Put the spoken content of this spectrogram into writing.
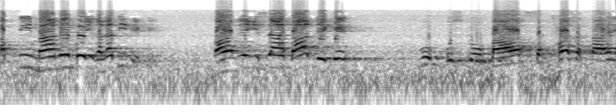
اپنی ماں میں کوئی غلطی دیکھے، قابل اصلاح بات دیکھے، وہ اس کو بات سمجھا سکتا ہے،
